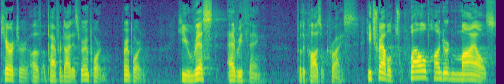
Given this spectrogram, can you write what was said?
character of Epaphroditus, very important, very important. He risked everything for the cause of Christ. He traveled 1,200 miles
